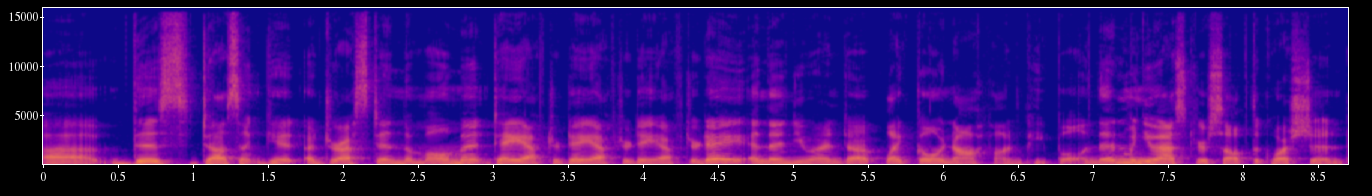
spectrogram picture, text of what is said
uh, this doesn't get addressed in the moment, day after day after day after day, and then you end up like going off on people. And then when you ask yourself the question,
